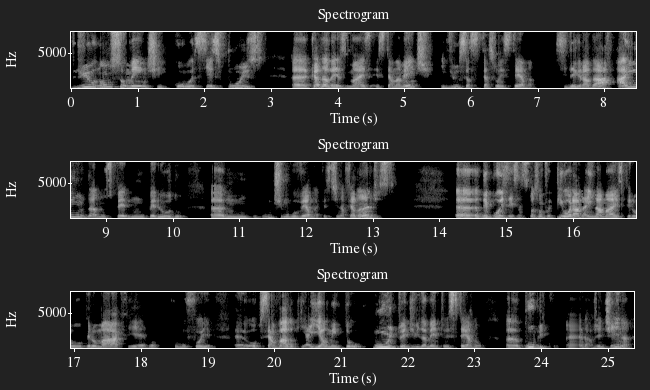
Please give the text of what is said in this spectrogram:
viu não somente como se expôs uh, cada vez mais externamente, e viu essa situação externa se degradar, ainda nos, no período, uh, no último governo da Cristina Fernandes. Uh, depois, essa situação foi piorada ainda mais pelo, pelo Macri, é, bom, como foi observado, que aí aumentou muito o endividamento externo público né, da Argentina,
